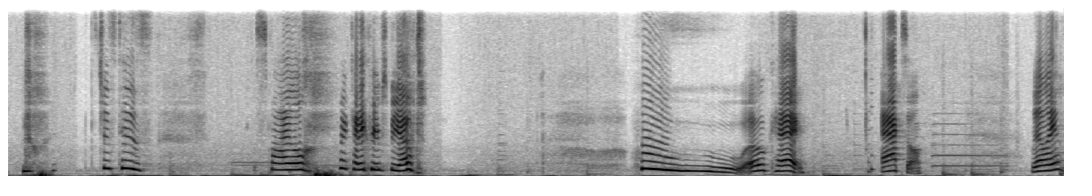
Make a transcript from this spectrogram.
it's just his smile that kind of creeps me out. Whoo, okay. Axel. Lily?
